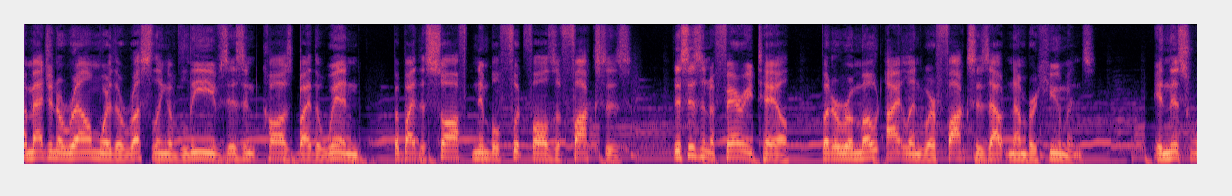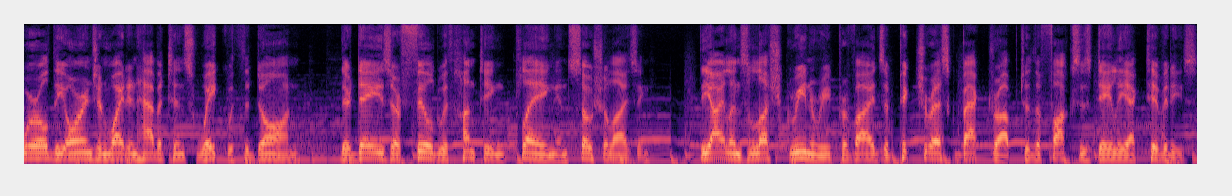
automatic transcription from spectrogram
Imagine a realm where the rustling of leaves isn't caused by the wind, but by the soft, nimble footfalls of foxes. This isn't a fairy tale, but a remote island where foxes outnumber humans. In this world, the orange and white inhabitants wake with the dawn. Their days are filled with hunting, playing, and socializing. The island's lush greenery provides a picturesque backdrop to the foxes' daily activities.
